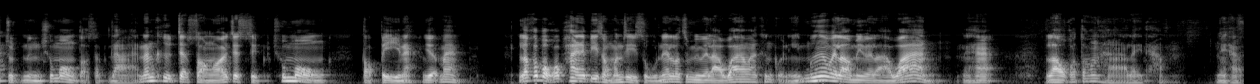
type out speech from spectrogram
5.1 ชั่วโมงต่อสัปดาห์ นั่นคือจะ 270 ชั่วโมงต่อปีนะเยอะมาก แล้วก็บอกว่าภายในปี 2040 เนี่ยเราจะมีเวลาว่างมากขึ้นกว่านี้ เมื่อเวลามีเวลาว่างนะฮะเราก็ต้องหาอะไรทำนะครับ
